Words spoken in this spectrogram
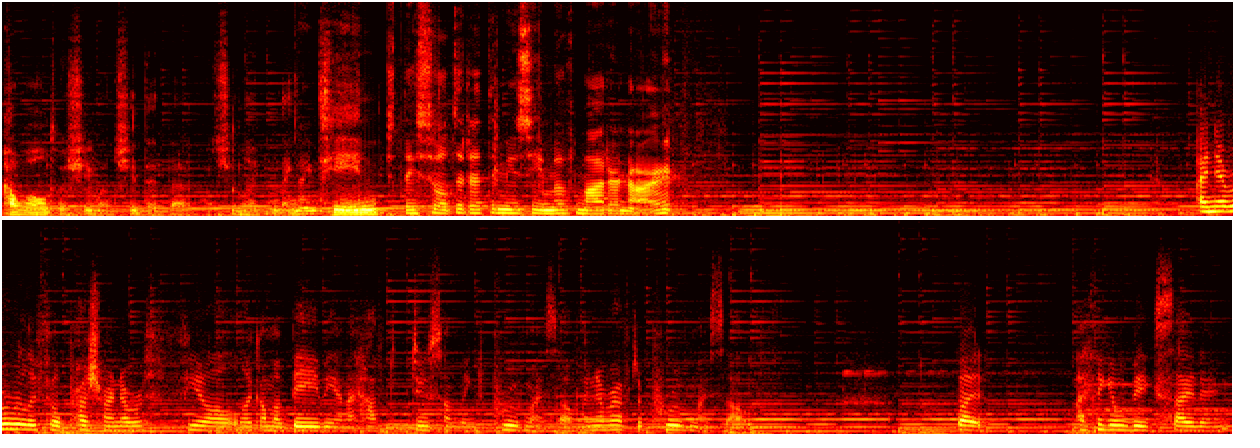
How old was she when she did that? Was she like 19? They sold it at the Museum of Modern Art. I never really feel pressure. I never feel like I'm a baby and I have to do something to prove myself. I never have to prove myself. But I think it would be exciting,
